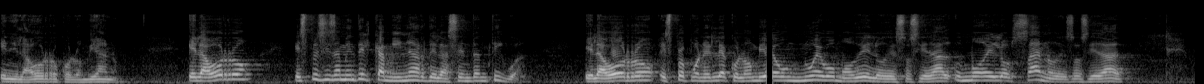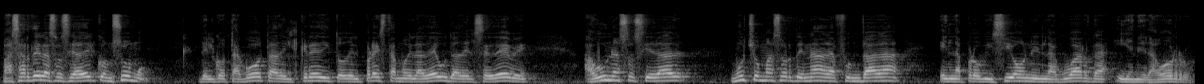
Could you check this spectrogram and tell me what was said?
en el ahorro colombiano. El ahorro es precisamente el caminar de la senda antigua. El ahorro es proponerle a Colombia un nuevo modelo de sociedad, un modelo sano de sociedad, Pasar de la sociedad del consumo, del gota a gota, del crédito, del préstamo, de la deuda, del se debe, a una sociedad mucho más ordenada, fundada en la provisión, en la guarda y en el ahorro.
